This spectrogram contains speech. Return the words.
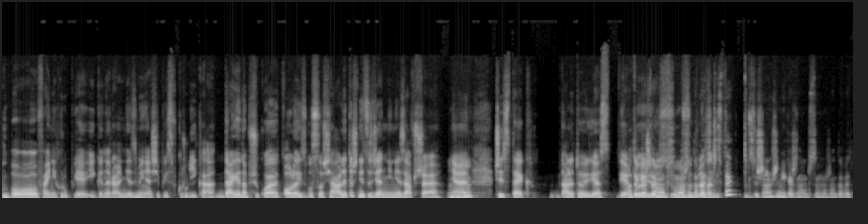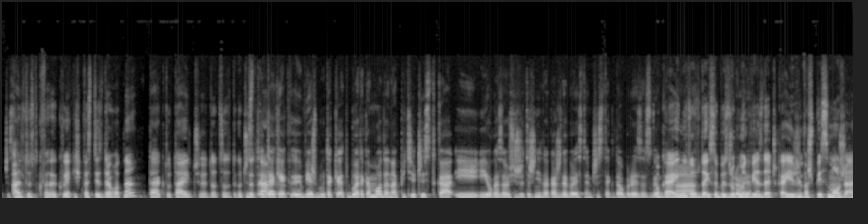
bo fajnie chrupie i generalnie zmienia się pies w królika. Daje na przykład olej z łososia, ale też nie codziennie, nie zawsze, nie? Mhm. Czystek, ale to jest jakby... A to każdemu su- psu można dawać czystek? Słyszałam, że nie każdemu psu można dawać czystek. Ale to jest kwa- jakieś kwestie zdrowotne, tak? Tutaj? Czy do, co do tego No, czystka? t- tak jak wiesz, był taka, była taka moda na picie czystka i, i okazało się, że też nie dla każdego jest ten czystek dobry ze względu Okej, na... no to tutaj sobie zróbmy zdrowie. gwiazdeczkę, jeżeli wasz pies może.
